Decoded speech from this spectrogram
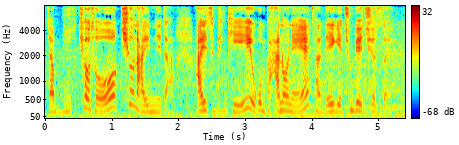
자 묵혀서 키운 아이입니다. 아이스 핑키 요건 만 원에 자 네 개 준비해 주셨어요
